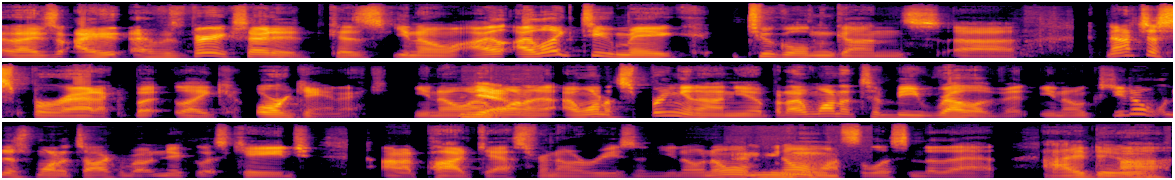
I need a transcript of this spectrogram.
and I just I, I was very excited because you know I I like to make two golden guns, uh, not just sporadic, but like organic. You know, I want to I want to spring it on you, but I want it to be relevant. You know, because you don't just want to talk about Nicolas Cage on a podcast for no reason. You know, no one no one wants to listen to that. I do. Uh,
